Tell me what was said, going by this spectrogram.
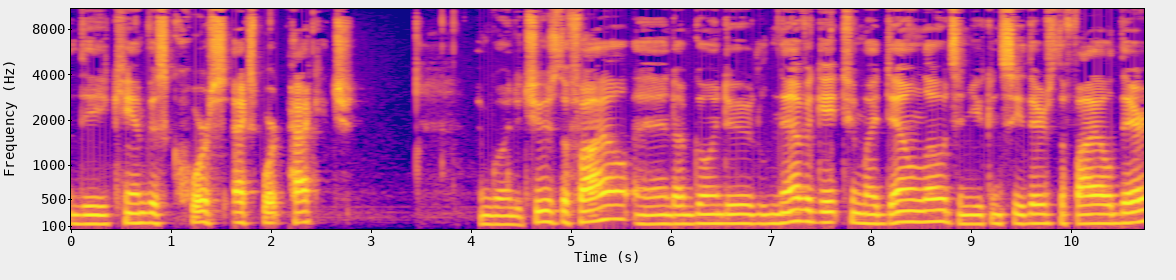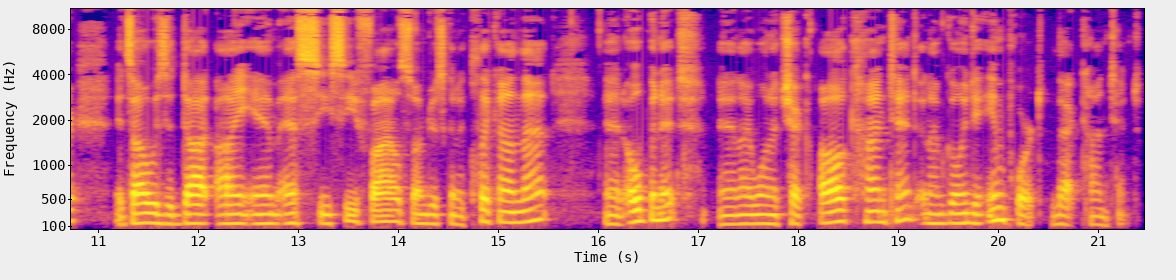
the Canvas course export package. I'm going to choose the file and I'm going to navigate to my downloads and you can see there's the file there. It's always a .imscc file so I'm just going to click on that and open it and I want to check all content and I'm going to import that content.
